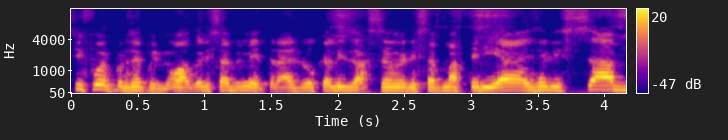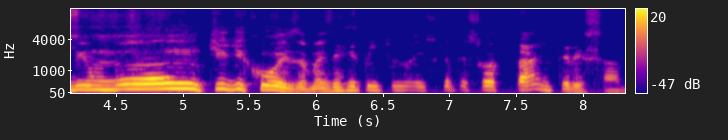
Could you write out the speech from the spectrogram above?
se for, por exemplo, imóvel, ele sabe metragem, localização, ele sabe materiais, ele sabe um monte de coisa, mas de repente não é isso que a pessoa está interessada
